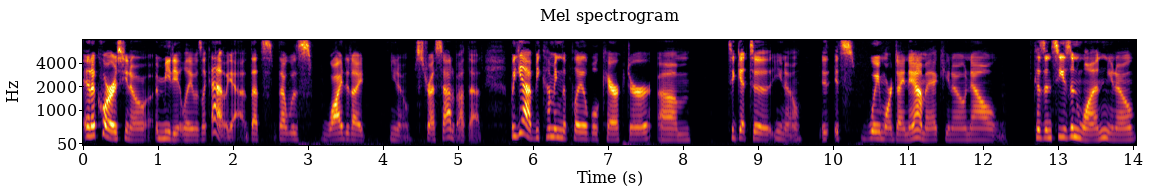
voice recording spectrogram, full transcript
and of course, you know, immediately it was like, oh yeah, that's that was why did I, you know, stress out about that? But yeah, becoming the playable character, um, to get to, you know, it, it's way more dynamic. You know, now because in season one, you know,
